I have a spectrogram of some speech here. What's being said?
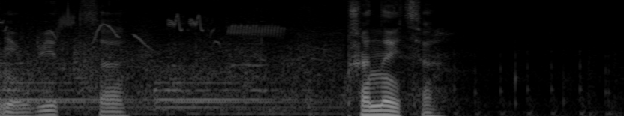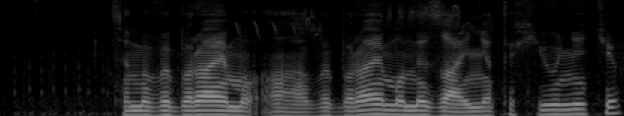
Ні, від це. Пшениця. Це ми вибираємо. Ага, вибираємо незайнятих юнітів.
